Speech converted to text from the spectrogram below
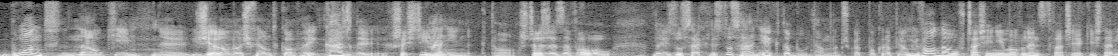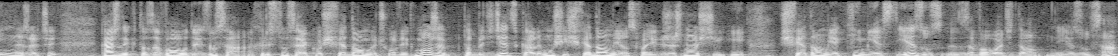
błąd nauki e, zielonoświątkowej. Każdy chrześcijanin, kto szczerze zawołał do Jezusa Chrystusa, a nie kto był tam na przykład pokropiony wodą w czasie niemowlęctwa, czy jakieś tam inne rzeczy. Każdy, kto zawołał do Jezusa Chrystusa jako świadomy człowiek, może to być dziecko, ale musi świadomie o swojej grzeszności i świadomie, kim jest Jezus, zawołać do Jezusa,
